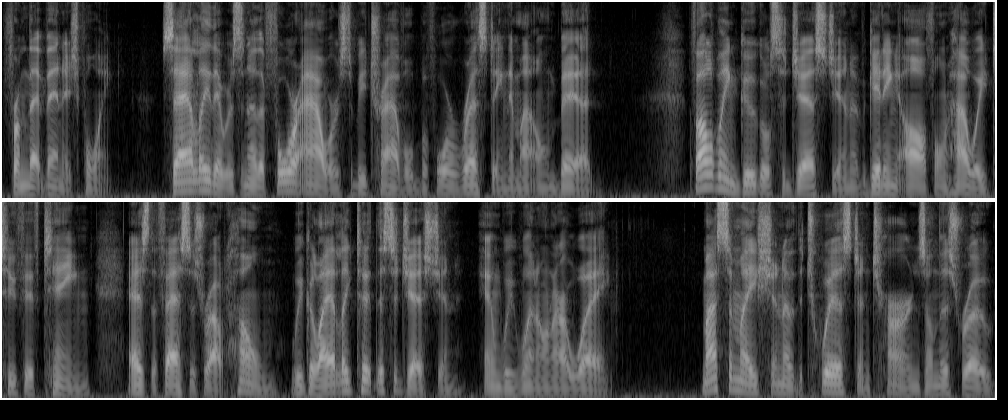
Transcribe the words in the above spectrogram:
from that vantage point. Sadly, there was another four hours to be traveled before resting in my own bed. Following Google's suggestion of getting off on Highway 215 as the fastest route home, we gladly took the suggestion and we went on our way. My summation of the twists and turns on this road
